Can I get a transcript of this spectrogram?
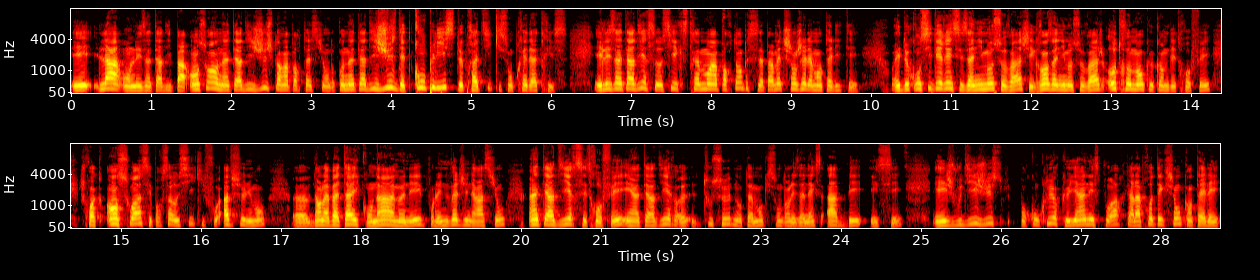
Et là, on ne les interdit pas en soi, on interdit juste leur importation. Donc on interdit juste d'être complice de pratiques qui sont prédatrices. Et les interdire, c'est aussi extrêmement important parce que ça permet de changer la mentalité et de considérer ces animaux sauvages, ces grands animaux sauvages, autrement que comme des trophées. Je crois qu'en soi, c'est pour ça aussi qu'il faut absolument, euh, dans la bataille qu'on a à mener pour les nouvelles générations, interdire ces trophées et interdire euh, tous ceux, notamment, qui sont dans les annexes A, B et C. Et je vous dis juste pour conclure qu'il y a un espoir, car la protection, quand elle est,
